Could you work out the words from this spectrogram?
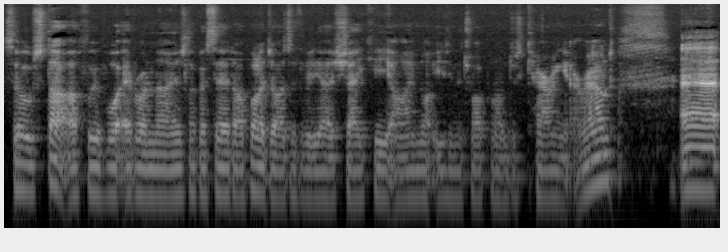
So we'll start off with what everyone knows. Like I said, I apologise if the video is shaky. I'm not using the tripod, I'm just carrying it around. Uh,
